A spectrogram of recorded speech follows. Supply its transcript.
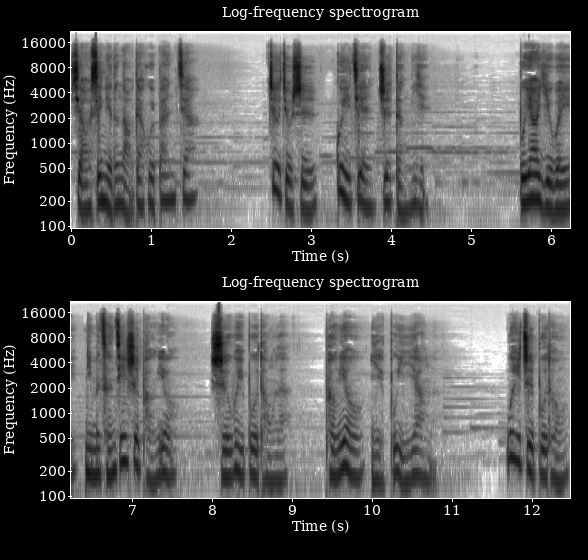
小心你的脑袋会搬家。这就是贵贱之等也。不要以为你们曾经是朋友，时位不同了，朋友也不一样了。位置不同，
